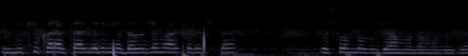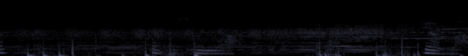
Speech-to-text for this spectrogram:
Şimdi bütün karakterlerimle dalacağım arkadaşlar. De son dalacağım adam olacak. Bismillah. Yallah.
